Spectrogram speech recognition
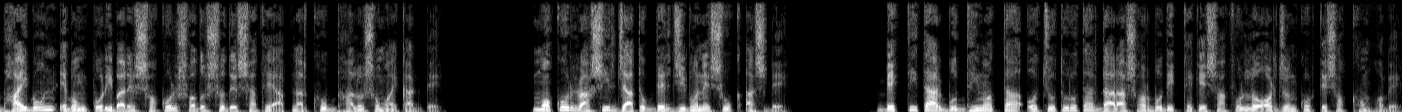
ভাইবোন এবং পরিবারের সকল সদস্যদের সাথে আপনার খুব ভালো সময় কাটবে। মকর রাশির জাতকদের জীবনে সুখ আসবে। ব্যক্তি তার বুদ্ধিমত্তা ও চতুরতার দ্বারা সর্বদিক থেকে সাফল্য অর্জন করতে সক্ষম হবে।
